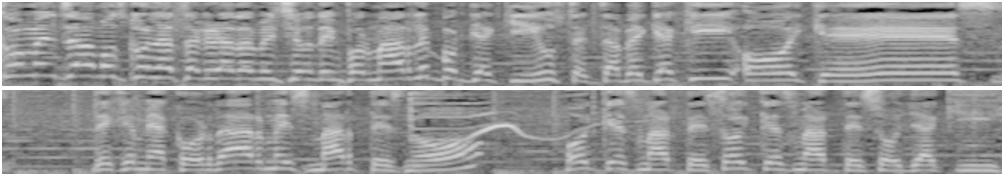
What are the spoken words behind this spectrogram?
Comenzamos con la sagrada misión de informarle, porque aquí, usted sabe que aquí, hoy que es, déjeme acordarme, es martes, ¿no? Hoy que es martes, hoy que es martes, hoy aquí.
